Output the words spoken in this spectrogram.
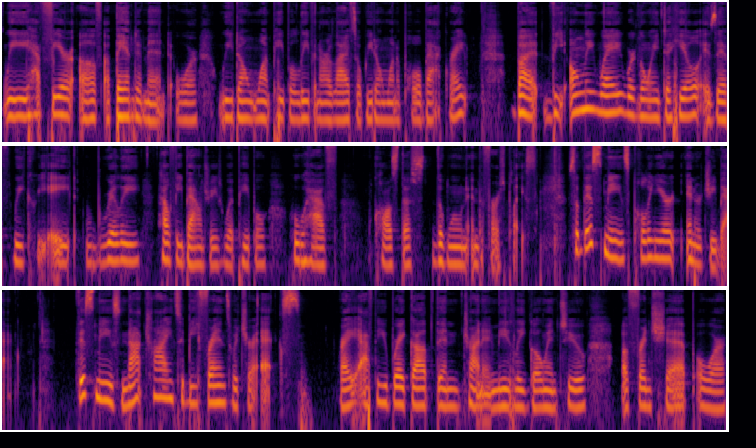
we have fear of abandonment or we don't want people leaving our lives or we don't want to pull back, right? But the only way we're going to heal is if we create really healthy boundaries with people who have caused us the wound in the first place. So, this means pulling your energy back. This means not trying to be friends with your ex, right? After you break up, then trying to immediately go into a friendship or,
